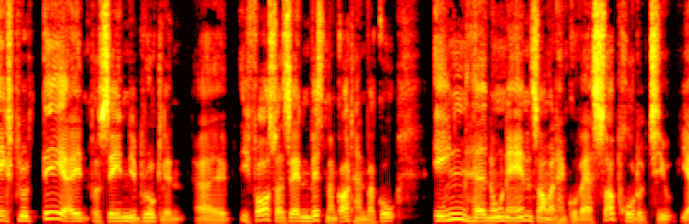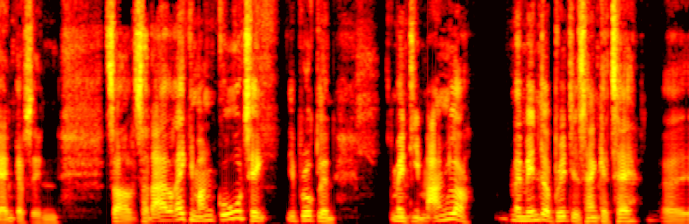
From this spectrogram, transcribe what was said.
Eksploderer ind på scenen i Brooklyn. Øh, I forsvarsenden vidste man godt, at han var god. Ingen havde nogen anelse om, at han kunne være så produktiv i angrebsenden. Så, så der er rigtig mange gode ting i Brooklyn, men de mangler, med mindre Bridges han kan tage øh,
